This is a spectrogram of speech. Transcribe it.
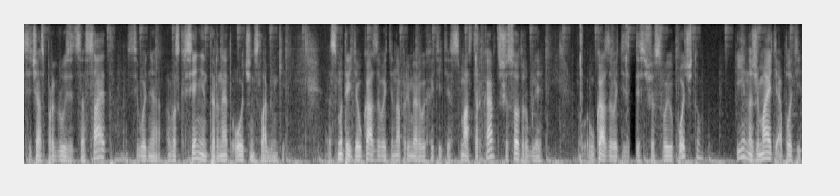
Сейчас прогрузится сайт. Сегодня воскресенье, интернет очень слабенький. Смотрите, указывайте, например, вы хотите с MasterCard 600 рублей. Указывайте здесь еще свою почту и нажимаете оплатить.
